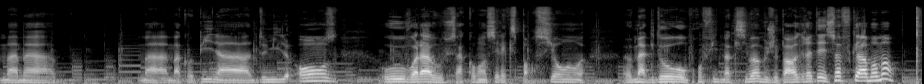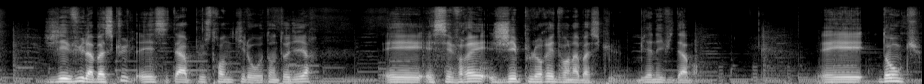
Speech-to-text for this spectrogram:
ma, copine en 2011, où voilà, ça a commencé l'expansion McDo au profit maximum, j'ai pas regretté. Sauf qu'à un moment, j'ai vu la bascule et c'était à plus 30 kilos, autant te dire. Et c'est vrai, j'ai pleuré devant la bascule, bien évidemment. Et donc,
